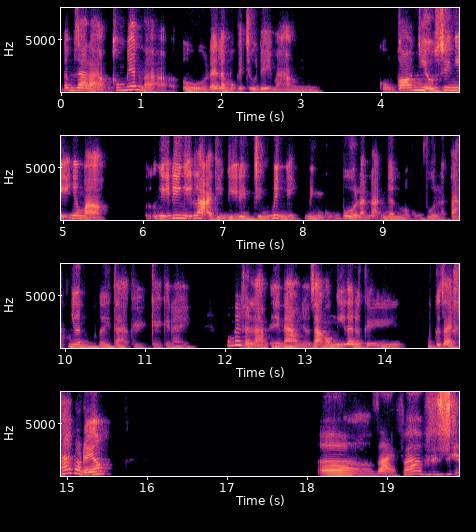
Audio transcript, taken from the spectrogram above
đâm ra là không biết là ở đây là một cái chủ đề mà hằng cũng có nhiều suy nghĩ nhưng mà nghĩ đi nghĩ lại thì nghĩ đến chính mình ấy mình cũng vừa là nạn nhân mà cũng vừa là tác nhân gây ra cái cái cái đấy. Không biết phải làm thế nào nhỉ? Giang có nghĩ ra được cái một cái giải pháp nào đấy không? Ờ, giải pháp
